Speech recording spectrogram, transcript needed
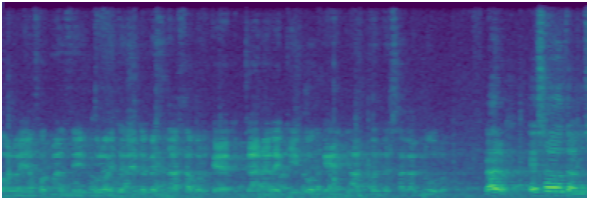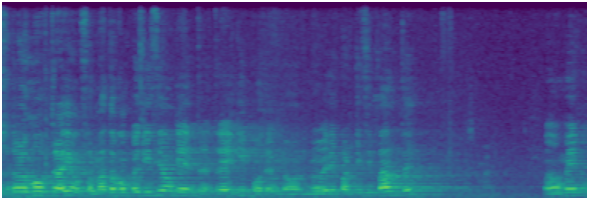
volvéis a formar círculo y tenéis ventaja porque gana el equipo que antes de sacar el nudo. Claro, eso es otra. Nosotros lo hemos traído en formato competición, que entre tres equipos de unos 9 participantes, más o menos.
